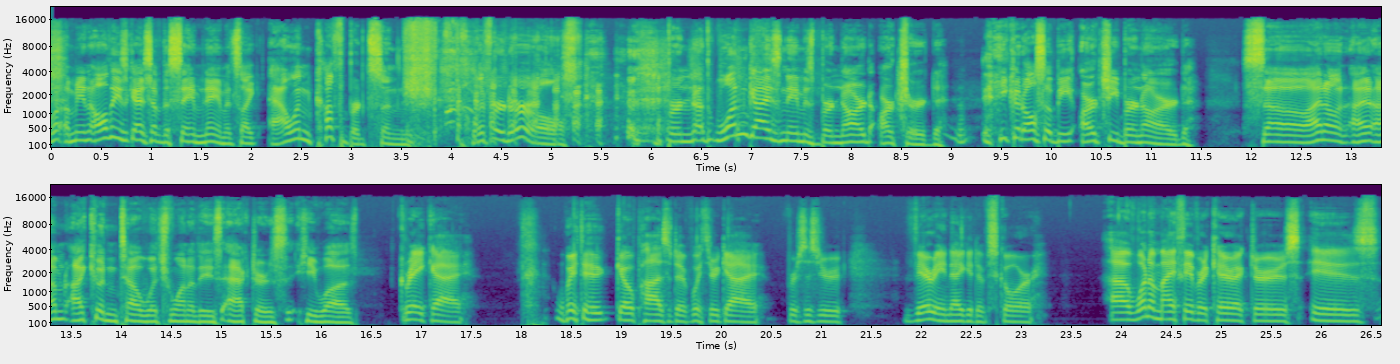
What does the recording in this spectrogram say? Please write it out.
What, I mean, all these guys have the same name. It's like Alan Cuthbertson, Clifford Earl. Bernard, one guy's name is Bernard Archard. He could also be Archie Bernard. So I don't. I, I'm. I couldn't tell which one of these actors he was. Great guy. Way to go positive with your guy versus your very negative score. Uh, one of my favorite characters is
